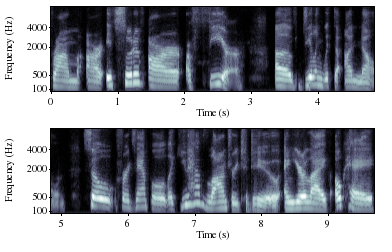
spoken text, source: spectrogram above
from our it's sort of our a fear of dealing with the unknown. So for example like you have laundry to do and you're like okay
